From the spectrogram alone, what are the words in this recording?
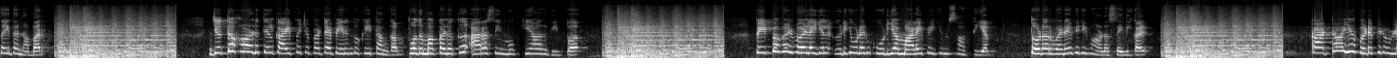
செய்த நபர். யுத்த காலத்தில் கைப்பற்றப்பட்ட பெருந்தொகை தங்கம் பொதுமக்களுக்கு அரசின் முக்கிய அறிவிப்பு. பிற்பகல் வேளையில் இடியுடன் கூடிய மழை பெய்யும் சாத்தியம். தொடர்வன விரிவான செய்திகள். கட்டாய விடுப்பில் உள்ள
